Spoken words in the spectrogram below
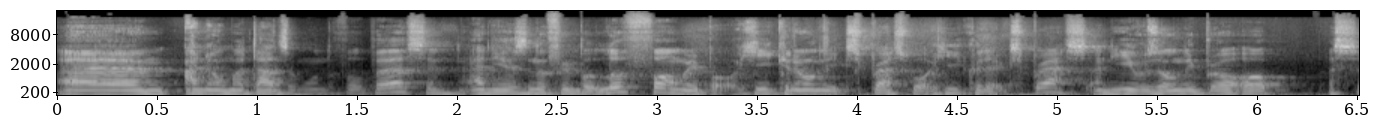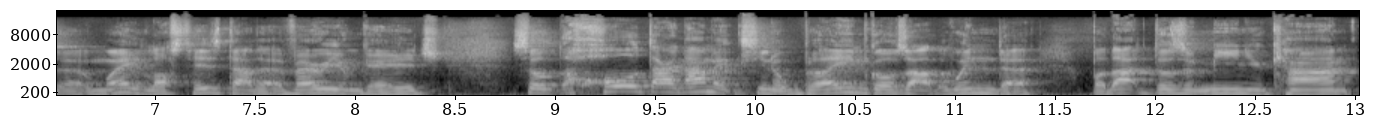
Um, I know my dad's a wonderful person and he has nothing but love for me, but he can only express what he could express. And he was only brought up a certain way, lost his dad at a very young age. So the whole dynamics, you know, blame goes out the window, but that doesn't mean you can't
